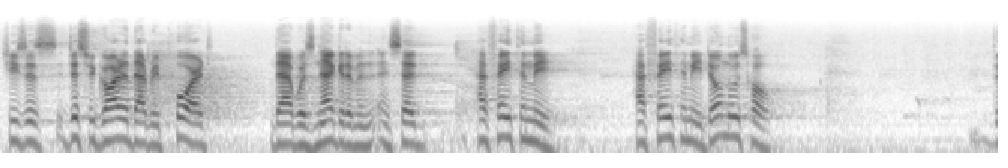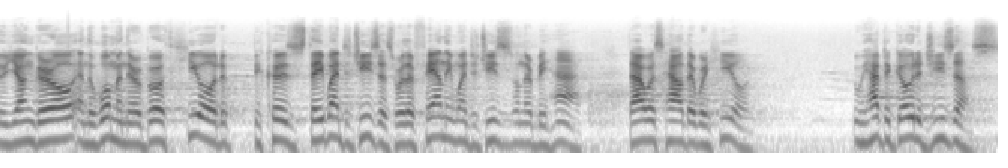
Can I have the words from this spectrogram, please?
Jesus disregarded that report that was negative and, and said, Have faith in me. Have faith in me. Don't lose hope. The young girl and the woman, they were both healed because they went to Jesus or their family went to Jesus on their behalf. That was how they were healed. We have to go to Jesus.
